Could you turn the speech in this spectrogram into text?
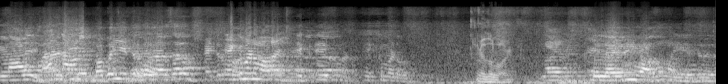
ਨਾਲੇ ਨਾਲੇ ਬਾਬਾ ਜੀ ਇੱਧਰ ਗੁਰਦੁਆਰਾ ਸਾਹਿਬ ਇੱਕ ਮਿੰਟ ਮਹਾਰਾਜ ਇੱਕ ਇੱਕ ਮਿੰਟ ਇੱਕ ਮਿੰਟ ਇਹ ਲਾਈਟਿੰਗ ਬਾਥਰੂਮ ਆਈ ਇੱਧਰ।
